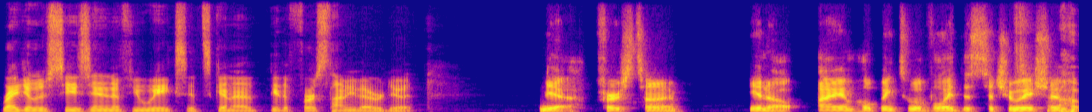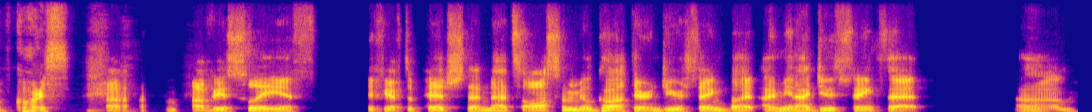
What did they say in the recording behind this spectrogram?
regular season in a few weeks? It's going to be the first time you've ever do it. Yeah, first time. You know, I am hoping to avoid this situation. of course. Um, obviously, if if you have to pitch, then that's awesome. You'll go out there and do your thing. But I mean, I do think that um,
